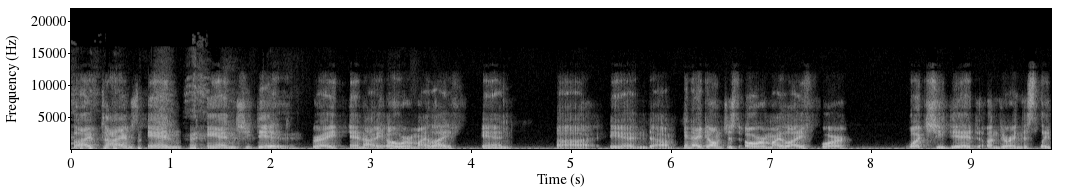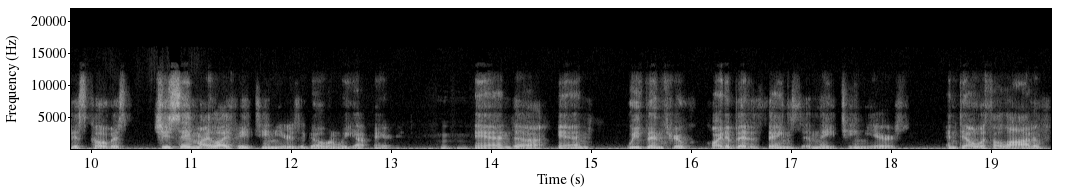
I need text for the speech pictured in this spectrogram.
five times, and and she did, right? And I owe her my life, and uh, and um, and I don't just owe her my life for what she did during this latest COVID. She saved my life 18 years ago when we got married, mm-hmm. and uh, and we've been through quite a bit of things in the 18 years and dealt with a lot of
